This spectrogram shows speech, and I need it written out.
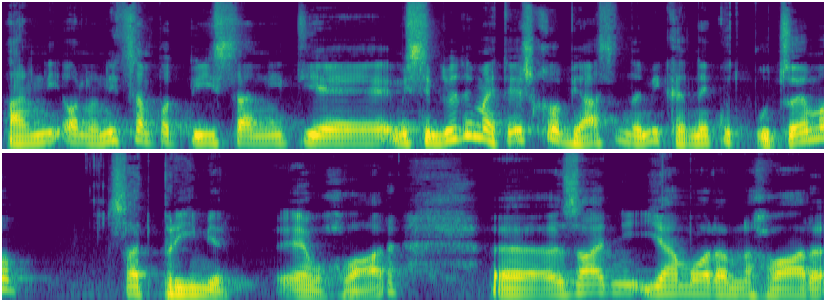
a ni, ono, niti sam potpisan, niti je, mislim, ljudima je teško objasniti da mi kad nekud putujemo, sad primjer, evo Hvar, e, zadnji, ja moram na Hvar e,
